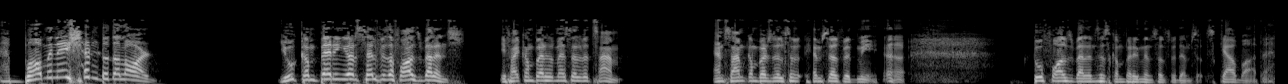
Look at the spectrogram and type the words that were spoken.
abomination to the Lord. You comparing yourself is a false balance. If I compare myself with Sam, and Sam compares himself with me. Two false balances comparing themselves with themselves. Kya baat hai?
